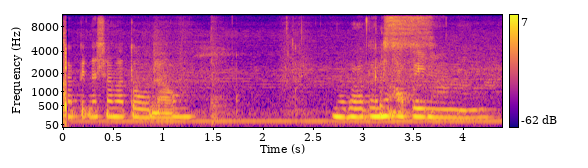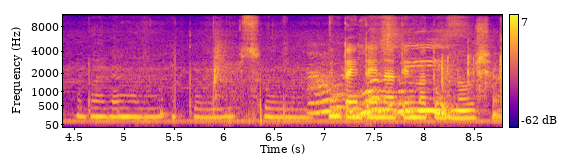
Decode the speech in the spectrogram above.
Kapit na siya matunaw. Mabagal yung apoy namin. Mabagal na lang apoy. So, hintayin-tayin natin matunaw siya.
